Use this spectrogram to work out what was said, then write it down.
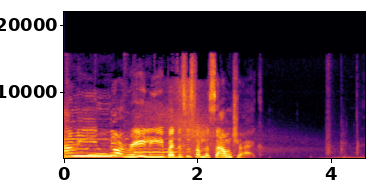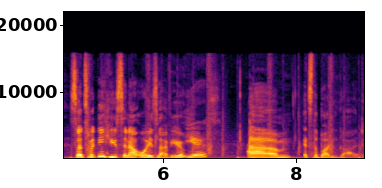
I mean, not really, but this is from the soundtrack. So it's Whitney Houston, I'll Always Love You. Yes. Um, it's The Bodyguard.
